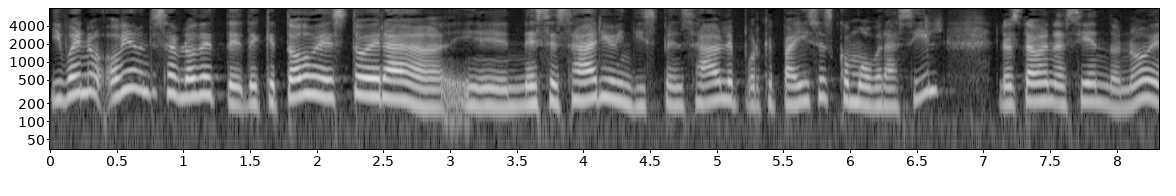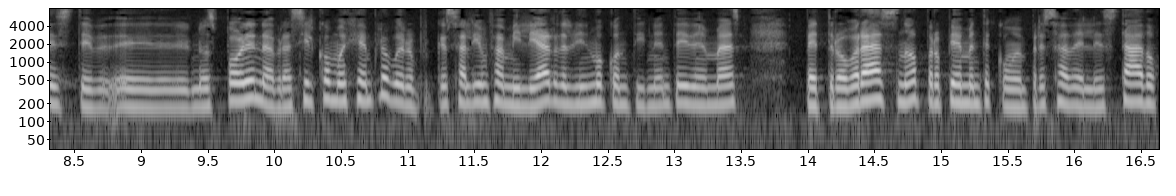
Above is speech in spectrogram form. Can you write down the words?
Y bueno, obviamente se habló de, que todo esto era eh, necesario, indispensable, porque países como Brasil lo estaban haciendo, ¿no? Este, eh, nos ponen a Brasil como ejemplo, bueno, porque es alguien familiar del mismo continente y demás, Petrobras, ¿no? Propiamente como empresa del Estado.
